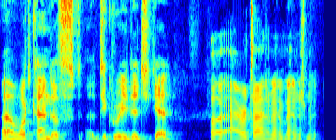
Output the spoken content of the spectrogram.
Uh, what kind of degree did you get? Uh, advertisement management.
